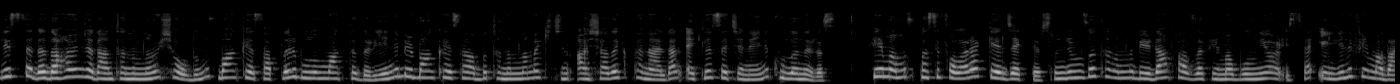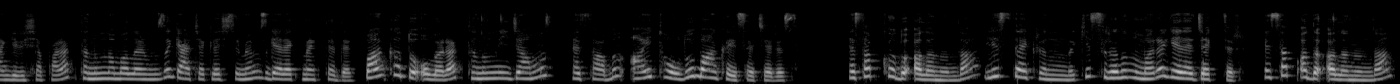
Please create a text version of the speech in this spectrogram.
Listede daha önceden tanımlamış olduğumuz banka hesapları bulunmaktadır. Yeni bir banka hesabı tanımlamak için aşağıdaki panelden ekle seçeneğini kullanırız. Firmamız pasif olarak gelecektir. Sunucumuza tanımlı birden fazla firma bulunuyor ise ilgili firmadan giriş yaparak tanımlamalarımızı gerçekleştirmemiz gerekmektedir. Banka adı olarak tanımlayacağımız hesabın ait olduğu bankayı seçeriz. Hesap kodu alanında liste ekranındaki sıralı numara gelecektir. Hesap adı alanından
